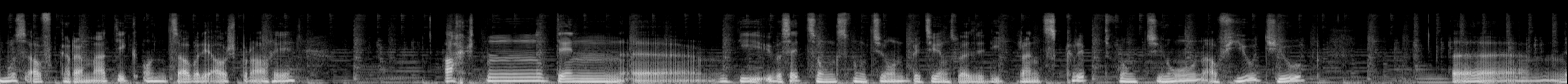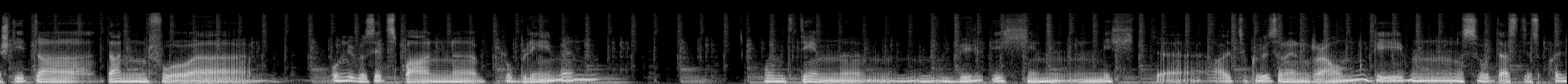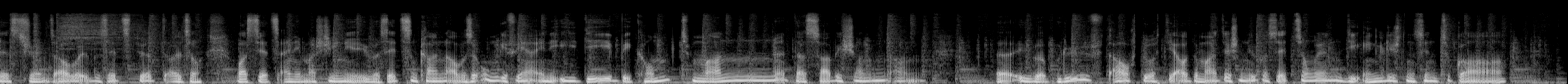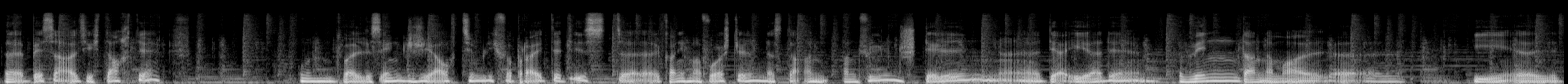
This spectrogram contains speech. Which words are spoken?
muss auf Grammatik und saubere Aussprache achten, denn äh, die Übersetzungsfunktion bzw. die Transkriptfunktion auf YouTube äh, steht da dann vor äh, unübersetzbaren äh, Problemen und dem ähm, will ich nicht äh, allzu größeren Raum geben, so dass das alles schön sauber übersetzt wird. Also was jetzt eine Maschine übersetzen kann, aber so ungefähr eine Idee bekommt man, das habe ich schon an, äh, überprüft, auch durch die automatischen Übersetzungen. Die englischen sind sogar äh, besser als ich dachte. Und weil das Englische auch ziemlich verbreitet ist, äh, kann ich mir vorstellen, dass da an, an vielen Stellen äh, der Erde, wenn dann einmal äh, die,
